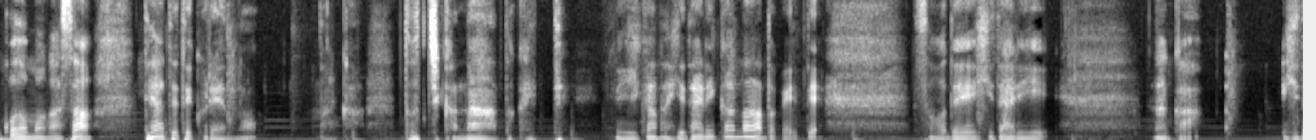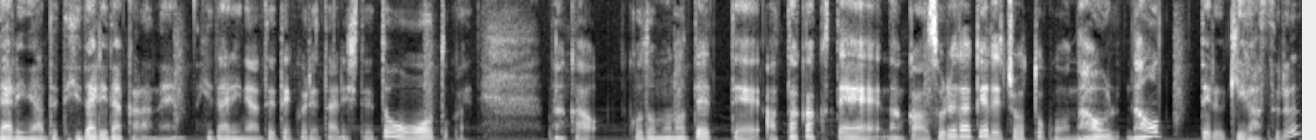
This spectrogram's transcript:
子供がさ手当ててくれんの。なんかどっちかなとか言って右かな左かなとか言って。そうで左なんか左に当てて左だからね。左に当ててくれたりしてどうとかなんか子供の手ってあったかくてなんかそれだけでちょっとこう治る治ってる気がする。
